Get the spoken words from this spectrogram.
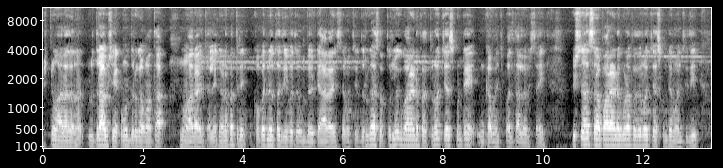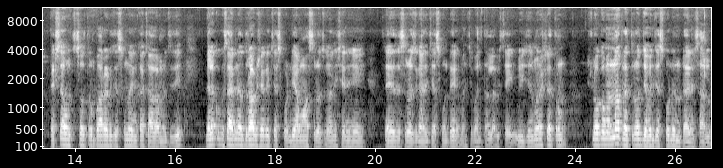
విష్ణు ఆరాధన రుద్రాభిషేకము దుర్గామాత ఆరాధించాలి. గణపతిని కొబ్బరి నూనెతో దీపం పెట్టి ఆరాధిస్తే మంచి దుర్గా సప్తలోకి పారాయణ ప్రతిరోజు చేసుకుంటే ఇంకా మంచి ఫలితాలు లభిస్తాయి. విష్ణు సహస్ర పారాయణం కూడా ప్రతిరోజు చేసుకుంటే మంచిది. దక్షిణామూర్తి స్తోత్రం పారాయణ చేసుకున్నా ఇంకా చాలా మంచిది. నెలకు ఒకసారి రుద్రాభిషేకం చేసుకోండి అమావాస్య రోజు కానీ శని త్రయోదశి రోజు కానీ చేసుకుంటే మంచి ఫలితాలు లభిస్తాయి. ఈ జన్మ శ్లోకం శ్లోకమన్నా ప్రతిరోజు జపం చేసుకోండి ఉంటాయి సార్లు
